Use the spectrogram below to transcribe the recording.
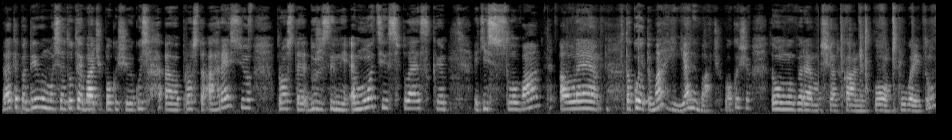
Давайте подивимося. Тут я бачу поки що якусь просто агресію, просто дуже сильні емоції, сплески, якісь слова, але такої то магії я не бачу поки що. Тому ми беремо ще аркани по вейту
